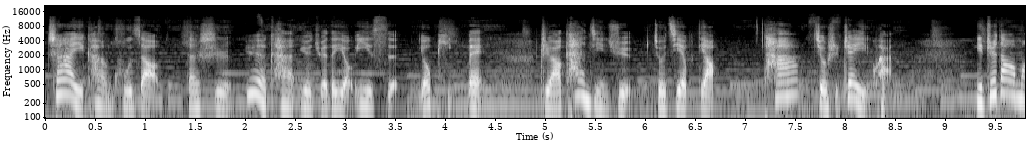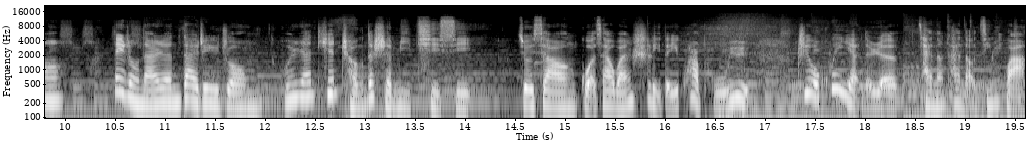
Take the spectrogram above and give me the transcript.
乍一看枯燥，但是越看越觉得有意思、有品味，只要看进去就戒不掉。他就是这一款，你知道吗？那种男人带着一种浑然天成的神秘气息，就像裹在顽石里的一块璞玉，只有慧眼的人才能看到精华。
